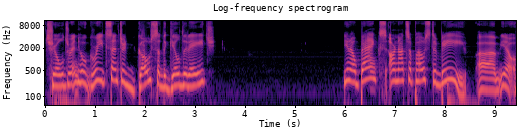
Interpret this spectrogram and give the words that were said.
children who greed centered ghosts of the Gilded Age. You know, banks are not supposed to be, um, you know,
